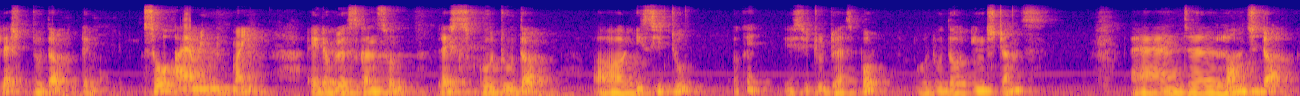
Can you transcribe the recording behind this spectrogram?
let's do the demo. So i am in my aws console. Let's go to the uh, ec2 okay ec2 dashboard. Go to the instance and uh, launch the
